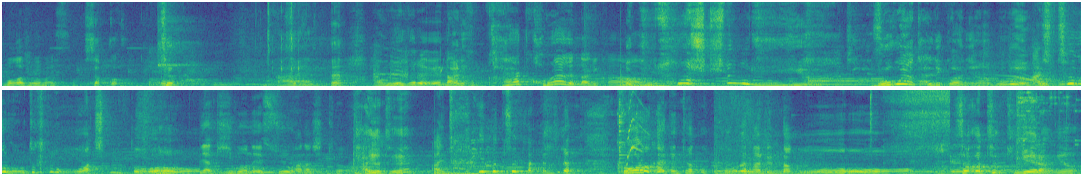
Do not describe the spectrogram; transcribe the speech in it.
뭐가 제일 맛있어? 섞어 특아왜 그래? 나 가야 걸어야 된다니까. 아, 그럼 소화시키는 거지. 먹어야 달릴 거 아니야. 먹어야. 아니. 스틱을 어떻게 먹어 아침부터? 그냥 기본에 수육 하나 시켜. 다이어트 해? 아니 다이어트가 아니라 걸어야 된다고 걸어야 된다고. 섞어 특두 개랑요.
